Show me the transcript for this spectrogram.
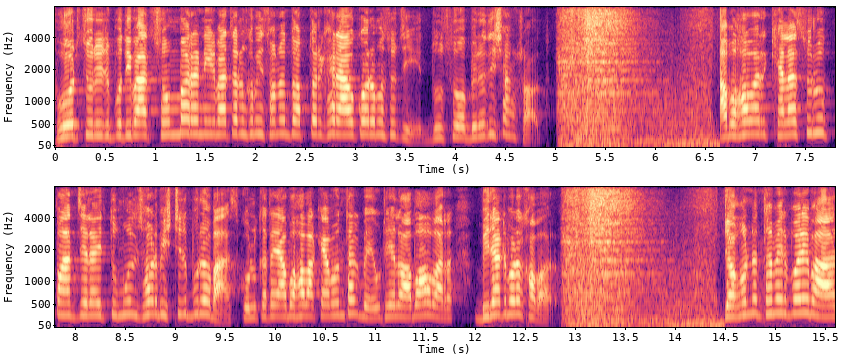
ভোট চুরির প্রতিবাদ সোমবার নির্বাচন কমিশনের দপ্তর ঘেরাও কর্মসূচি, দুশো বিরোধী সাংসদ। আবহাওয়ার খেলা শুরু পাঁচ জেলায় তুমুল ঝড় বৃষ্টির পূর্বাভাস। কলকাতায় আবহাওয়া কেমন থাকবে? উঠে এলো আবহাওয়ার বিরাট বড় খবর। জগন্নাথ ধামের পর এবার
